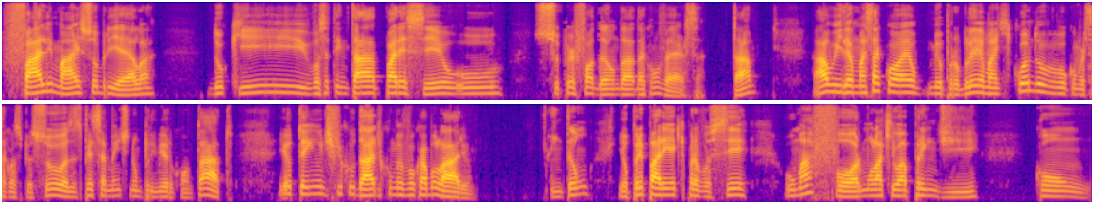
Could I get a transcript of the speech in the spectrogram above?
fale mais sobre ela do que você tentar parecer o super fodão da, da conversa, tá? Ah, William, mas sabe qual é o meu problema? É que quando eu vou conversar com as pessoas, especialmente num primeiro contato, eu tenho dificuldade com o meu vocabulário. Então, eu preparei aqui para você uma fórmula que eu aprendi com.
